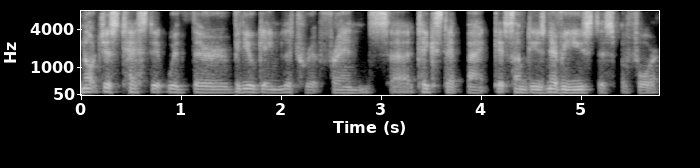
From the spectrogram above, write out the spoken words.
not just test it with their video game literate friends, uh, take a step back, get somebody who's never used this before,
